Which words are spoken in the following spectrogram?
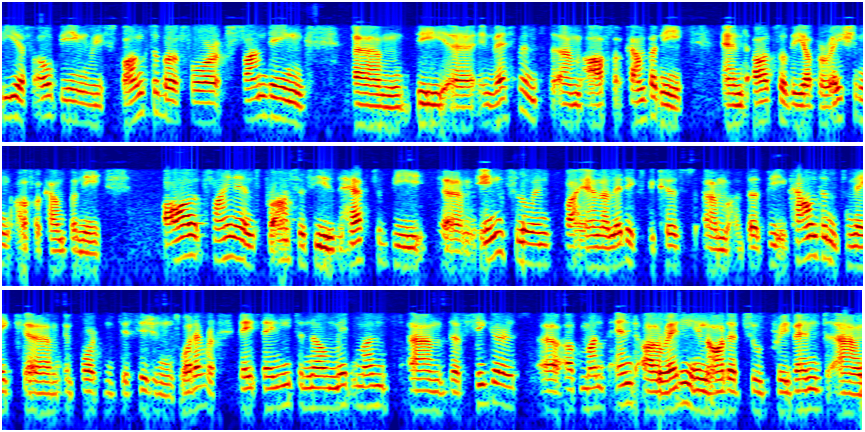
CFO being responsible for funding um, the uh, investments um, of a company and also the operation of a company. all finance processes have to be um, influenced by analytics because um, the, the, accountants make um, important decisions. Whatever they they need to know mid month um, the figures uh, of month end already in order to prevent uh,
